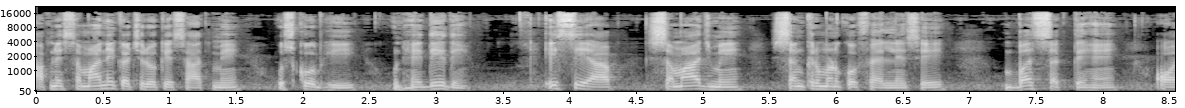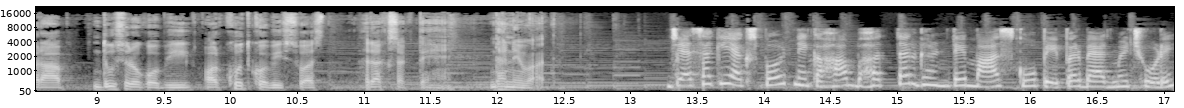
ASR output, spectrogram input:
अपने सामान्य कचरों के साथ में उसको भी उन्हें दे दें। इससे आप समाज में संक्रमण को फैलने से बच सकते हैं और आप दूसरों को भी और खुद को भी स्वस्थ रख सकते हैं। धन्यवाद। जैसा कि एक्सपर्ट ने कहा बहत्तर घंटे मास्क को पेपर बैग में छोड़ें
